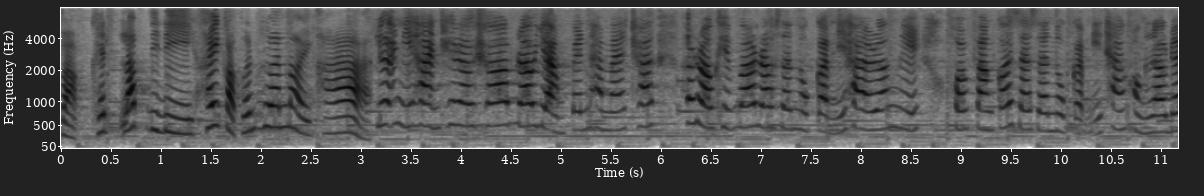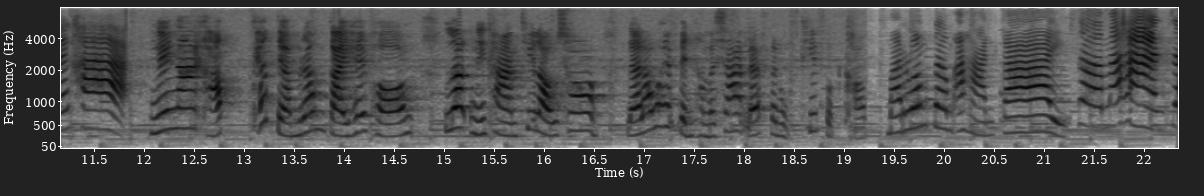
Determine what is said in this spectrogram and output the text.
ฝากเคล็ดลับดีๆ ให้กับเพื่อนๆหน่อยค่ะ เรื่องนิทานที่เราชอบเราอย่างเป็นธรรมชาติถ้าเราคิดว่าเราสนุกกับนิทานเรื่องนี้ คนฟังก็จะสนุกกับนิทานของเราด้วยค่ะ ง่ายๆครับ แค่เตรียมร่างกายให้พร้อม เลือกนิทานที่เราชอบ และเล่าให้เป็นธรรมชาติและสนุกที่สุดครับ มาร่วมเติมอาหารกายเสริมอาหารใจ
